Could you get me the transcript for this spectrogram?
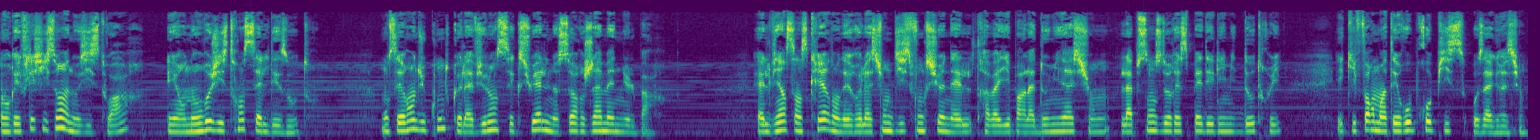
En réfléchissant à nos histoires et en enregistrant celles des autres, on s'est rendu compte que la violence sexuelle ne sort jamais de nulle part. Elle vient s'inscrire dans des relations dysfonctionnelles, travaillées par la domination, l'absence de respect des limites d'autrui, et qui forment un terreau propice aux agressions.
